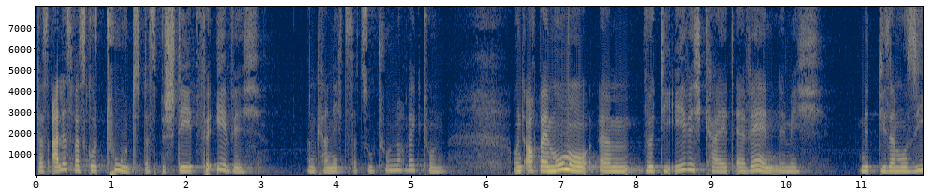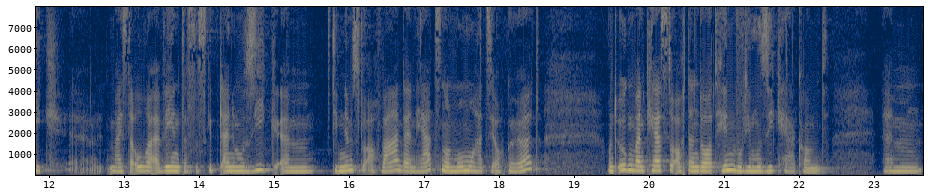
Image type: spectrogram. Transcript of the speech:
dass alles, was Gott tut, das besteht für ewig. Man kann nichts dazu tun noch wegtun. Und auch bei Momo ähm, wird die Ewigkeit erwähnt, nämlich mit dieser Musik. Meister Ora erwähnt, dass es gibt eine Musik, ähm, die nimmst du auch wahr in deinem Herzen und Momo hat sie auch gehört. Und irgendwann kehrst du auch dann dorthin, wo die Musik herkommt. Ähm,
